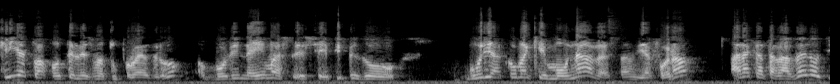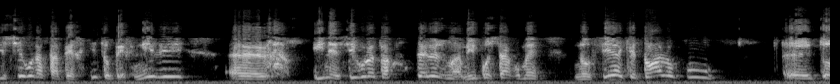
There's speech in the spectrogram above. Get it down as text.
και για το αποτέλεσμα του Πρόεδρου. Μπορεί να είμαστε σε επίπεδο, μπορεί ακόμα και μονάδας σαν διαφορά. Άρα καταλαβαίνω ότι σίγουρα θα παιχτεί το παιχνίδι, ε, είναι σίγουρο το αποτέλεσμα. Μήπως θα έχουμε νοθεία και το άλλο που ε, το,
